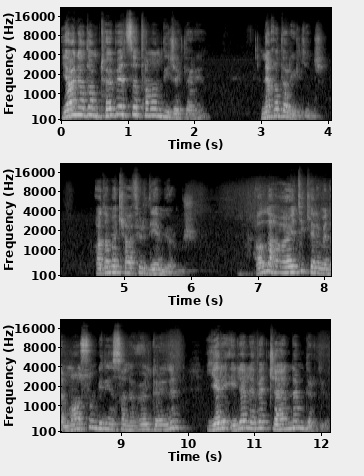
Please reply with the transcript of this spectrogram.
Yani adam tövbe etse tamam diyecekler ya. Ne kadar ilginç. Adama kafir diyemiyormuş. Allah ayeti kerimede masum bir insanı öldürenin yeri ilelebet cehennemdir diyor.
